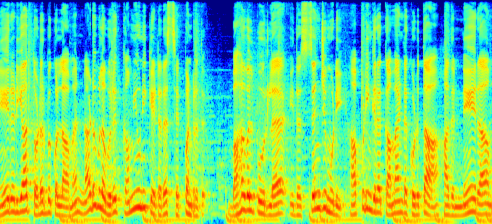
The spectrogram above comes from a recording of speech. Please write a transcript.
நேரடியாக தொடர்பு கொள்ளாமல் நடுவில் ஒரு கம்யூனிகேட்டரை செட் பண்ணுறது பகவல்பூரில் இதை செஞ்சு முடி அப்படிங்கிற கமாண்டை கொடுத்தா அது நேராக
